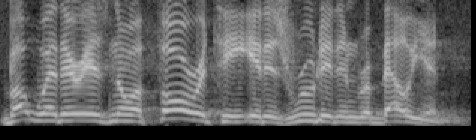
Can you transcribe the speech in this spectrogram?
but where there is no authority, it is rooted in rebellion.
